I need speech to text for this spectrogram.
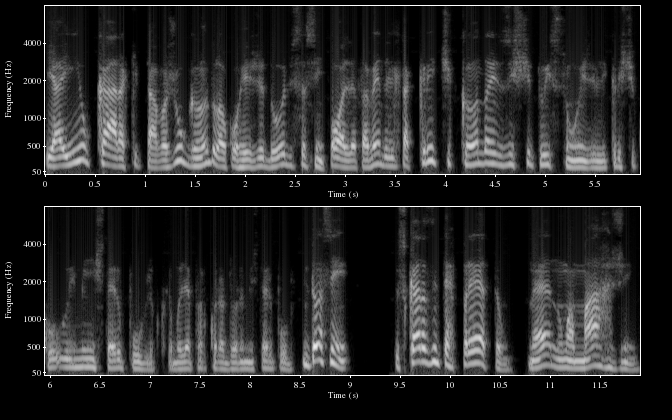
e aí o cara que estava julgando, lá o corregedor, disse assim: Olha, tá vendo? Ele está criticando as instituições, ele criticou o Ministério Público, que a mulher é procuradora do Ministério Público. Então, assim, os caras interpretam, né, numa margem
